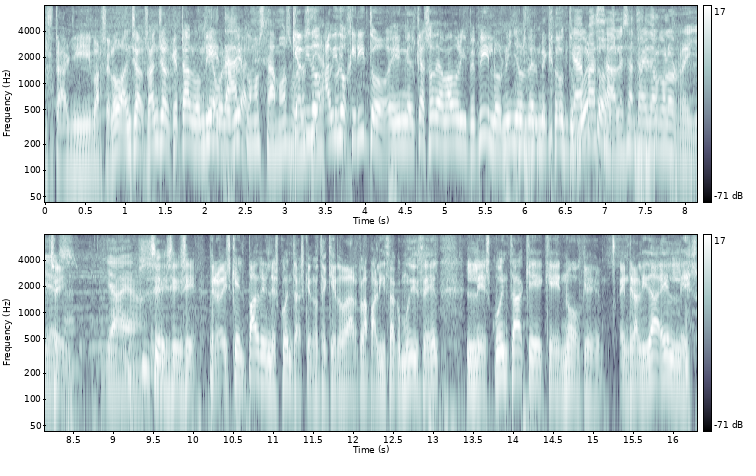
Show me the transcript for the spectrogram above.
está aquí Barcelona. Ángeles, Ángeles, ¿qué tal? Buen día, ¿Qué buenos tal? días. ¿Cómo estamos? ¿Qué ha habido, días. ha habido girito en el caso de Amador y Pepín, los niños del Me quedo en tu ¿Qué ha muerto? pasado? ¿Les han traído algo los reyes? Sí. Ya, ya. Sí, sí, sí. Pero es que el padre les cuenta, es que no te quiero dar la paliza, como dice él, les cuenta que, que no, que en realidad él les.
